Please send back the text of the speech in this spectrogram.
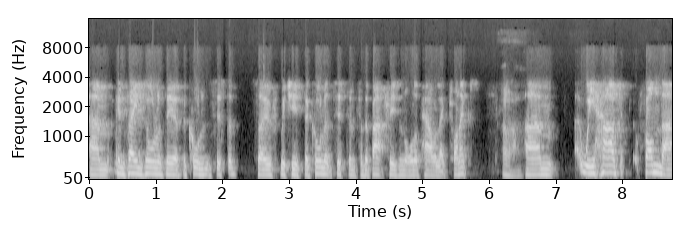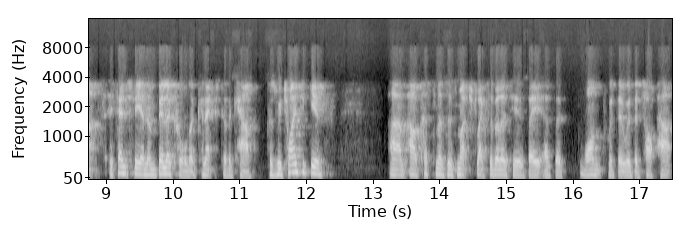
um, contains all of the, the coolant system, so which is the coolant system for the batteries and all the power electronics. Oh. Um, we have from that essentially an umbilical that connects to the cab because we're trying to give um, our customers as much flexibility as they as they want with the with the top hat.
